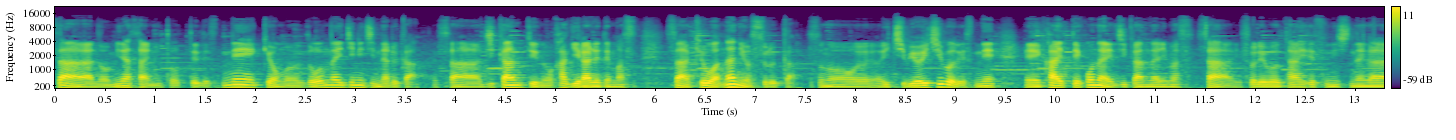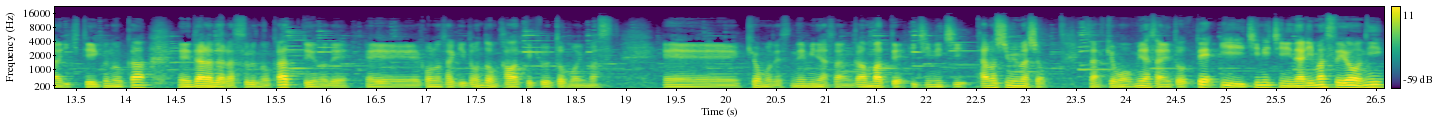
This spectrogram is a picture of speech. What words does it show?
さあ、あの、皆さんにとってですね、今日もどんな一日になるか。さあ、時間っていうのを限られてます。さあ、今日は何をするか。その、1秒1秒ですね、えー、帰ってこない時間になります。さあ、それを大切にしながら生きていくのか、えー、だらだらするのかっていうので、えー、この先どんどん変わってくると思います。えー、今日もですね皆さん頑張って一日楽しみましょう。さあ今日も皆さんにとっていい一日になりますように。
